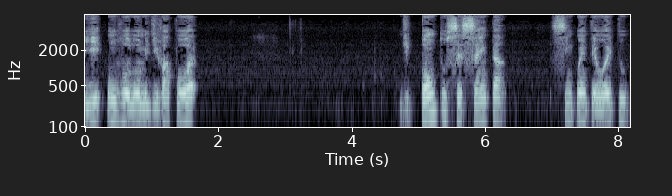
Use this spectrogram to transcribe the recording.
e um volume de vapor de 0,6058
